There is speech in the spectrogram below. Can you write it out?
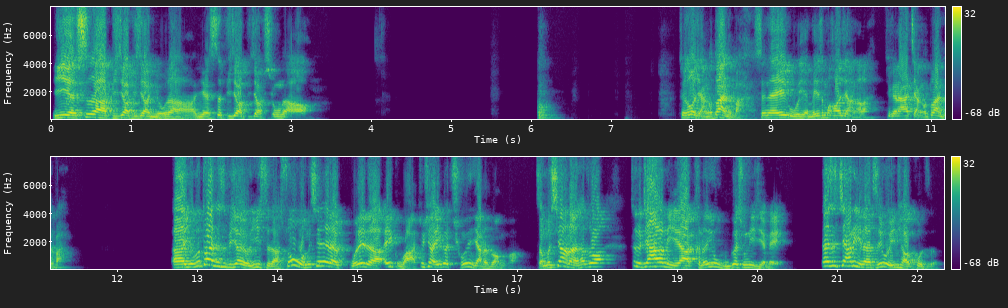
也是啊，比较比较牛的啊，也是比较比较凶的啊。最后讲个段子吧，现在 A 股也没什么好讲的了，就跟大家讲个段子吧。呃，有个段子是比较有意思的，说我们现在的国内的 A 股啊，就像一个穷人家的状况，怎么像呢？他说这个家里啊，可能有五个兄弟姐妹，但是家里呢只有一条裤子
